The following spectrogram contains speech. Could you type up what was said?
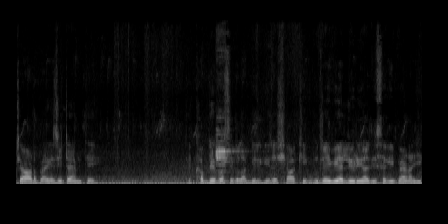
ਝਾੜ ਪੈ ਗਏ ਸੀ ਟਾਈਮ ਤੇ। ਤੇ ਖੱਬੇ ਪਾਸੇ ਗੁਲਾਬੀ ਲਖੀਰ ਆ, ਸ਼ਾਖੀ ਕਬੂਤਰੀ। ਇਹ ਵੀ ਐਲਈਡੀ ਨਾਲ ਦੀ ਸਗੀ ਭੈਣ ਆ ਜੀ।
